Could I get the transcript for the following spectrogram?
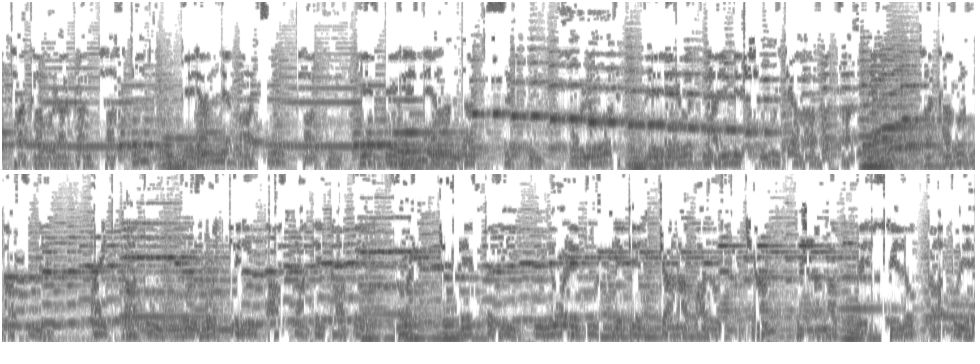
տեղած թագավորական թախտին ու բերանն է բացում, փակում և բերերն է հանդարտ սրբում: Խոլոր, վերերով նայում է շուրջը հավաքվածներին: Թագավորն ասում է. «Այդ կատուն, որ ոտքերին տախտակ է կապել, որ չձեզ տվի ու նոր է դուրս եկել ճանապարհորդության, նշանակում է խելոք կատու է:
